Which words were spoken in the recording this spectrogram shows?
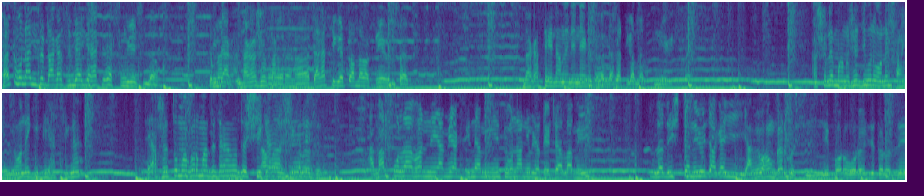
হ্যাঁ তোমার নানি তো ঢাকা ছিল একসঙ্গে গেছিলাম। ঢাকা- ঢাকা শহর থাকতা। হ্যাঁ, ঢাকা থেকে তো আমরা নিয়ে গেলাম তার ঢাকা থেকে নানি নিয়ে গেছে হ্যাঁ, ঢাকা থেকে আমরা নিয়ে গেছি তার। আসলে মানুষের জীবনে অনেক কাহিনী অনেক ইতিহাস ঠিক না? আসলে তোমার মাঝে থাকা তো শিকার আমার শিকার সে- হয়েছে। আমার পোলা ভান নিয়ে আমি একদিন আমি তোমার সাথে গেলাম এই পুলা লিস্টটা নিয়ে জায়গায় আমি অহংকার করছি যে বড় বড় যে ধরো যে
